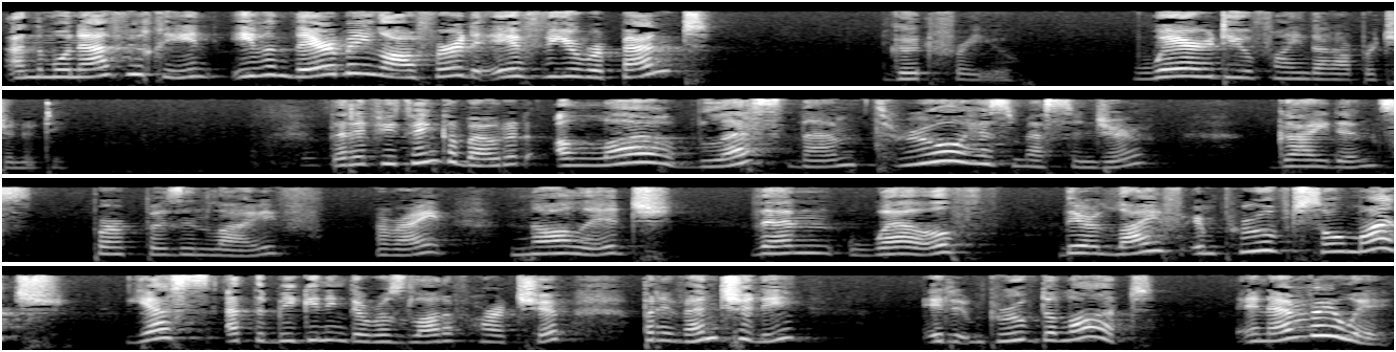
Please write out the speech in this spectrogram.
and the munafiqeen, even they're being offered, if you repent, good for you. Where do you find that opportunity? that if you think about it, Allah blessed them through His messenger, guidance, purpose in life, alright, knowledge, then wealth, their life improved so much. Yes, at the beginning there was a lot of hardship, but eventually it improved a lot in every way.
